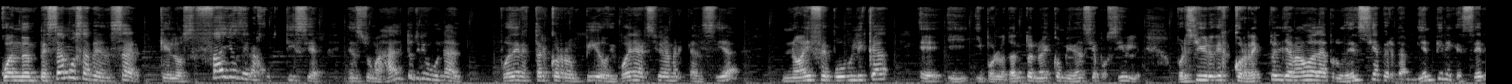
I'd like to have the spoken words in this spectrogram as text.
Cuando empezamos a pensar que los fallos de la justicia en su más alto tribunal pueden estar corrompidos y pueden haber sido una mercancía, no hay fe pública eh, y, y por lo tanto no hay convivencia posible. Por eso yo creo que es correcto el llamado a la prudencia, pero también tiene que ser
